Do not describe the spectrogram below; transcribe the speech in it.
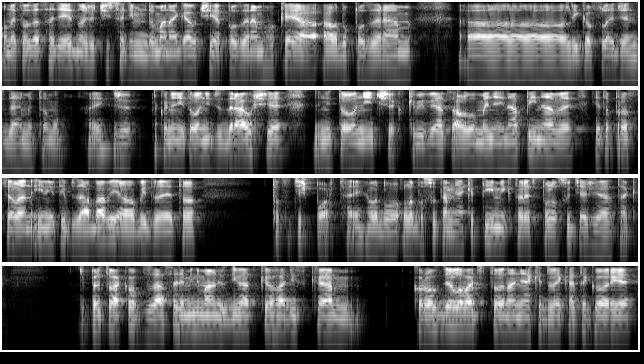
ono je to v zásade jedno, že či sedím doma na gauči a pozerám hokej alebo pozerám uh, League of Legends, dajme tomu. Hej? Že ako není to o nič zdravšie, není to o nič ako keby viac alebo menej napínavé, je to proste len iný typ zábavy a obidve je to v podstate šport, hej? Lebo, lebo sú tam nejaké týmy, ktoré spolu súťažia a tak. Preto ako v zásade minimálne z diváckého hľadiska rozdeľovať to na nejaké dve kategórie,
